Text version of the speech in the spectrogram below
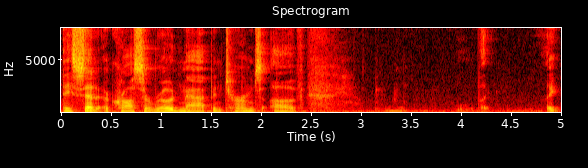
They set across a roadmap in terms of like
